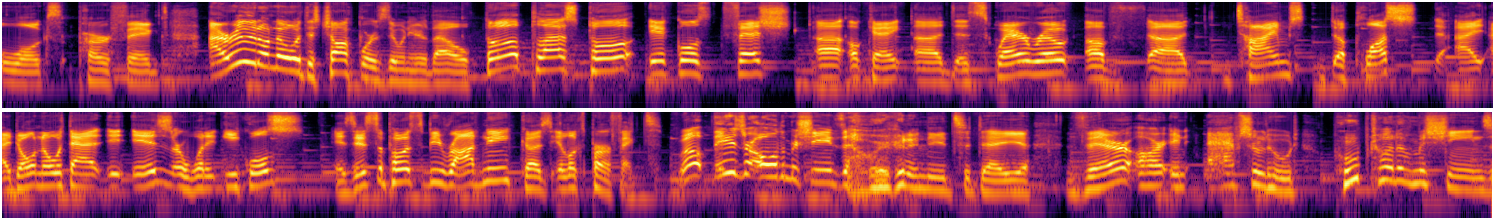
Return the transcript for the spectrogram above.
looks perfect. I really don't know what this chalkboard's doing here though. Two plus two equals fish. Uh, okay, uh, the square root of, uh, times a plus. I, I don't know what that is or what it equals. Is this supposed to be Rodney? Because it looks perfect. Well, these are all the machines that we're gonna need today. There are an absolute poop ton of machines.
